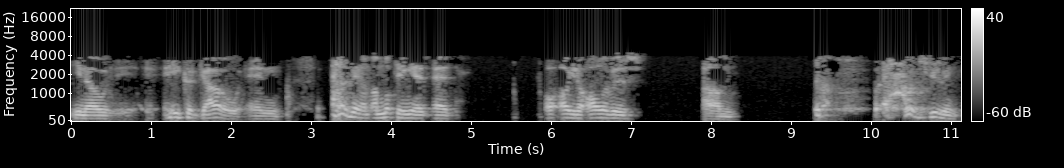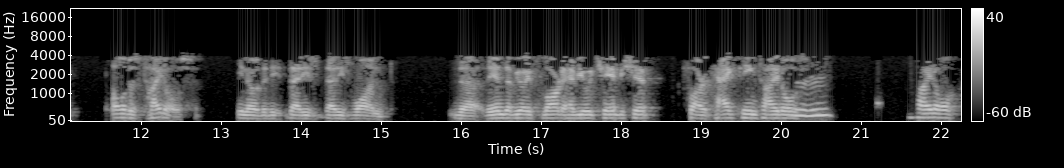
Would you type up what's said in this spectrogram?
you know, he could go. And I mean, I'm, I'm looking at, at all, you know all of his um excuse me all of his titles you know that he that he's that he's won. The the NWA Florida Heavyweight Championship, Florida Tag Team titles, hmm title,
